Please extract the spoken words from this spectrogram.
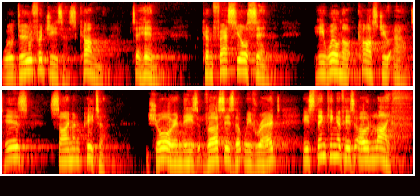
will do for Jesus. Come to him. Confess your sin. He will not cast you out. Here's Simon Peter. Sure, in these verses that we've read, he's thinking of his own life.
